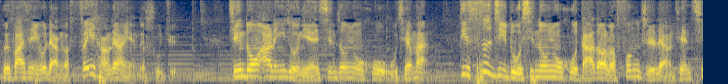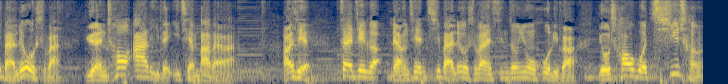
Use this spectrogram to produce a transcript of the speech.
会发现有两个非常亮眼的数据。京东二零一九年新增用户五千万，第四季度新增用户达到了峰值两千七百六十万，远超阿里的一千八百万。而且在这个两千七百六十万新增用户里边，有超过七成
